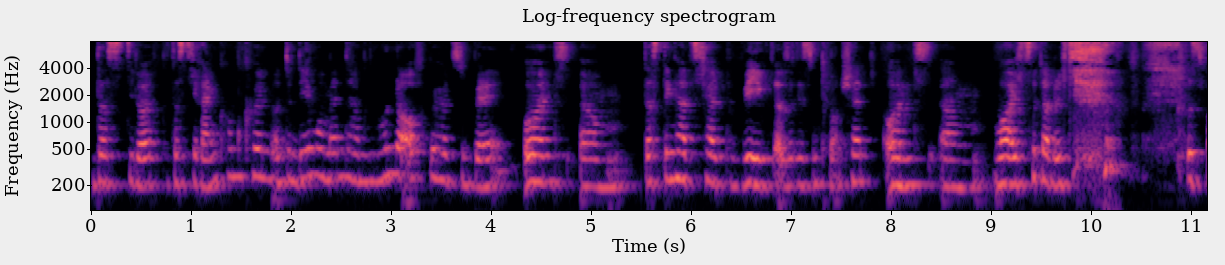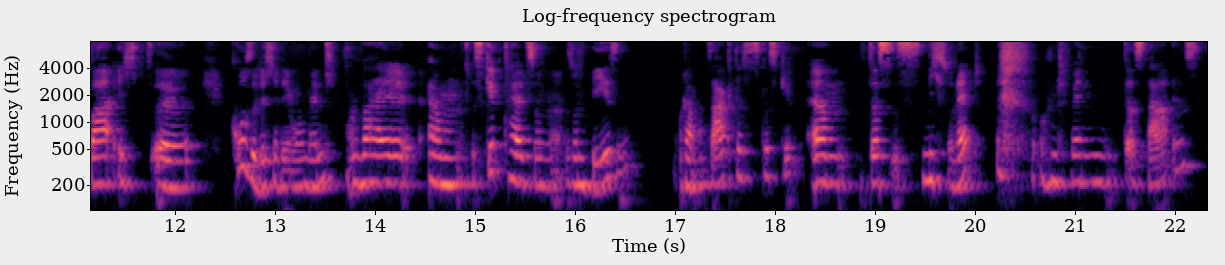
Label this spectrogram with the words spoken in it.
dass die Leute, dass die reinkommen können. Und in dem Moment haben die Hunde aufgehört zu bellen. Und ähm, das Ding hat sich halt bewegt, also diesen Planchette. Und ähm, boah, ich zitter richtig. das war echt äh, gruselig in dem Moment, weil ähm, es gibt halt so, eine, so ein Wesen, oder man sagt, dass es das gibt. Ähm, das ist nicht so nett. Und wenn das da ist,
